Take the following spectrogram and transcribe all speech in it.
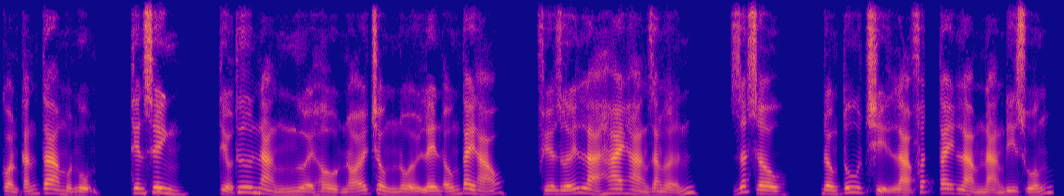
còn cắn ta một ngụm, tiên sinh, tiểu thư nàng người hầu nói chồng nổi lên ống tay áo, phía dưới là hai hàng răng ấn, rất sâu, đồng tu chỉ là phất tay làm nàng đi xuống,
